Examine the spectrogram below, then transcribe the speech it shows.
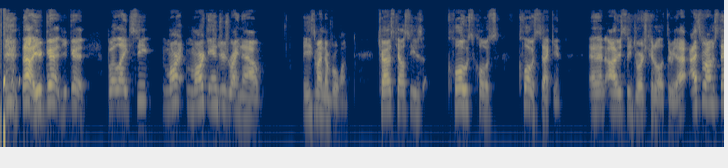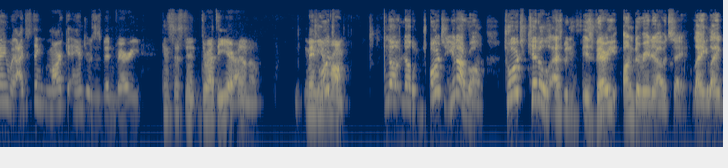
no, you're good. You're good. But like, see, Mark Mark Andrews right now, he's my number one. Travis Kelce is close, close, close second, and then obviously George Kittle at three. That, that's what I'm staying with. I just think Mark Andrews has been very consistent throughout the year. I don't know. Maybe George- I'm wrong. No, no, George, you're not wrong. George Kittle has been is very underrated. I would say. Like, like,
